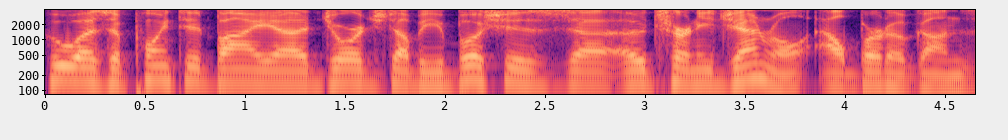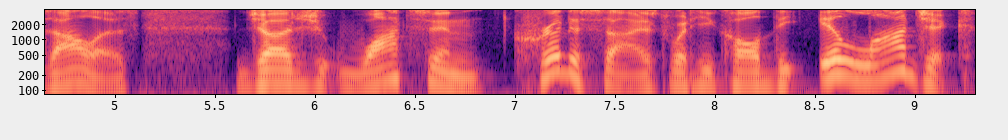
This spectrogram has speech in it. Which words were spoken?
who was appointed by uh, George W. Bush's uh, Attorney General, Alberto Gonzales. Judge Watson criticized what he called the illogic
